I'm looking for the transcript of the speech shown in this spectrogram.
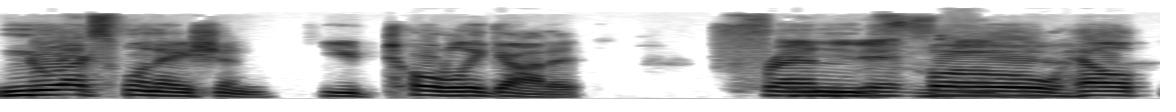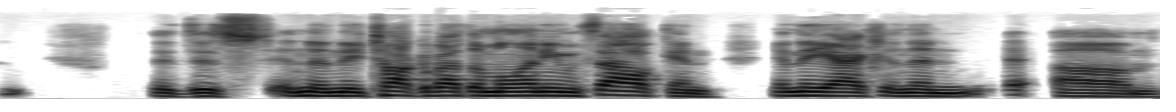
no explanation. You totally got it. Friend, foe, help. This and then they talk about the Millennium Falcon, and they act, and then um,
